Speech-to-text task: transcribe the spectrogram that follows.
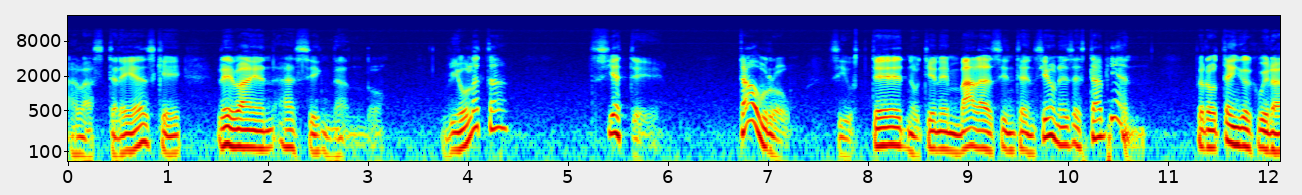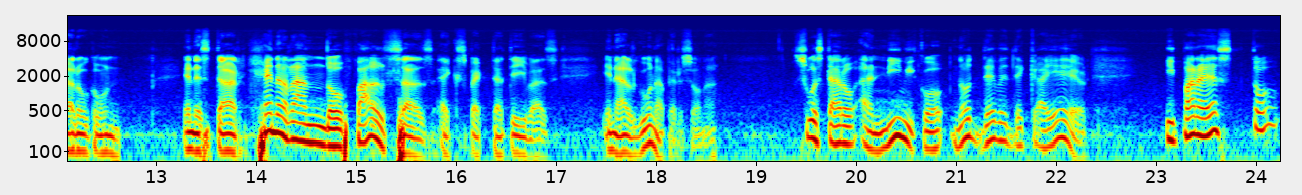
a las tareas que le vayan asignando. Violeta 7. Tauro. Si usted no tiene malas intenciones, está bien, pero tenga cuidado con en estar generando falsas expectativas en alguna persona. Su estado anímico no debe decaer y para esto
